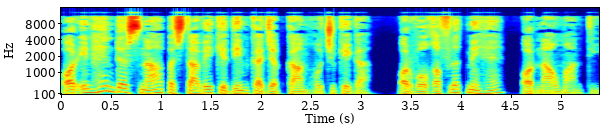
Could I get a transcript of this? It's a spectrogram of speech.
اور انہیں درس نہ پچھتاوے کے دن کا جب کام ہو چکے گا اور وہ غفلت میں ہیں اور ناؤ مانتی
